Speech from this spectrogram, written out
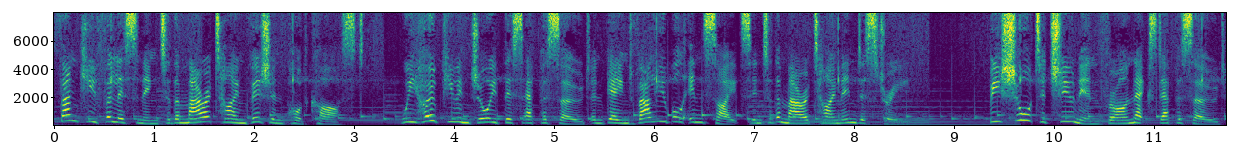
Thank you for listening to the Maritime Vision podcast. We hope you enjoyed this episode and gained valuable insights into the maritime industry. Be sure to tune in for our next episode,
